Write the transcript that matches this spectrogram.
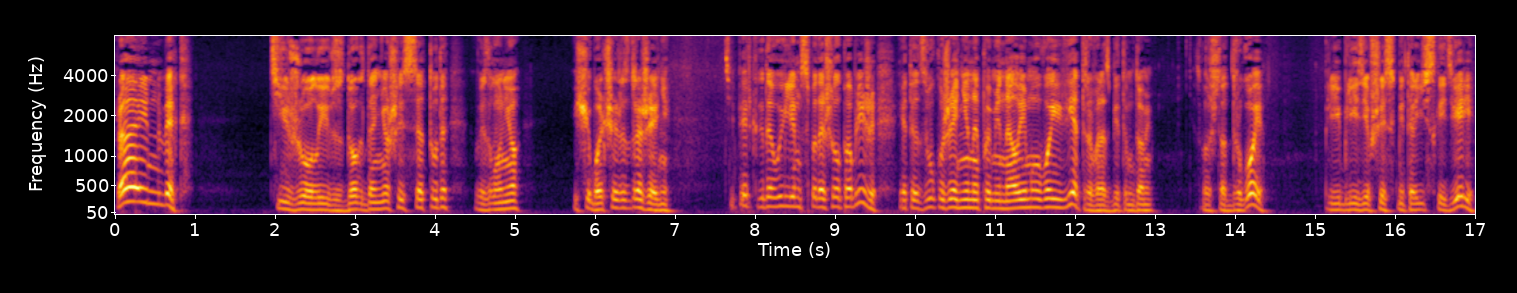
«Райнбек!» Тяжелый вздох, донесшийся оттуда, вызвал у него еще большее раздражение. Теперь, когда Уильямс подошел поближе, этот звук уже не напоминал ему вой ветра в разбитом доме. Это было что-то другое. Приблизившись к металлической двери,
